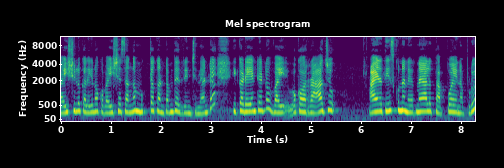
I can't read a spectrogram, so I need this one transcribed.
వైశ్యులు కలిగిన ఒక వైశ్య సంఘం ముక్త కంఠంతో ఎదిరించింది. అంటే ఇక్కడ ఏంటంటే వై ఒక రాజు ఆయన తీసుకున్న నిర్ణయాలు తప్పు అయినప్పుడు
